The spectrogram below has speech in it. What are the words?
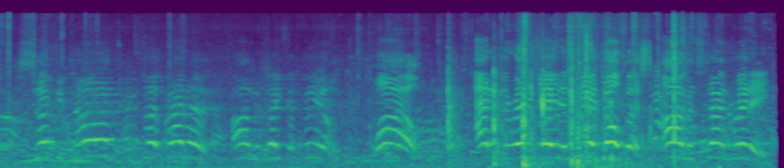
it. Wood, second time, and Sir Brennan, arm and take the field. Wild, Adam the Renegade and Theodolphus, arm and stand ready.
